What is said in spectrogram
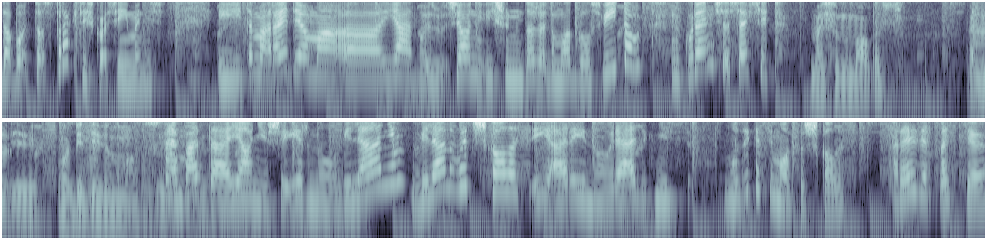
dabūt tos praktiskos īmeņus. Ītamā raidījumā, jā, būs jaunieši no dažādām latgulas vītām. No kurienes jūs esat? Mēs esam no Maltas. Abi divi. Abi divi no Maltas. Tāpat jaunieši ir no Viļāņiem, Viļānu vidusskolas, arī no Rēzikņas muzikas un mākslas skolas. Pareizi es pastāju.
